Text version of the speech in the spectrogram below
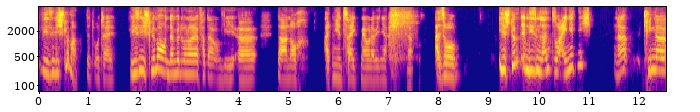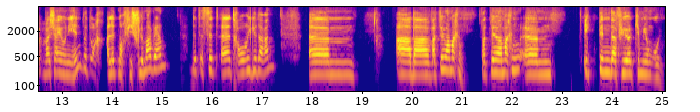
wesentlich schlimmer, das Urteil. Wesentlich schlimmer und dann wird auch noch der Vater irgendwie äh, da noch angezeigt, mehr oder weniger. Ja. Also, ihr stimmt in diesem Land so einiges nicht. Ne? Kriegen wir wahrscheinlich auch nie hin, wird auch alles noch viel schlimmer werden. Das ist das äh, Traurige daran. Ähm, aber was will man machen? Was will man machen? Ähm, ich bin dafür Kim Jong-un.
